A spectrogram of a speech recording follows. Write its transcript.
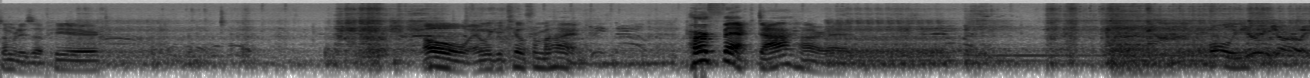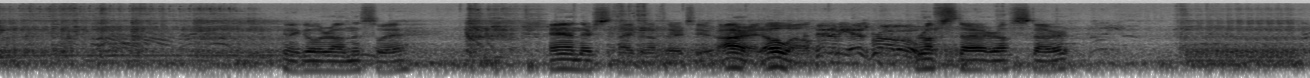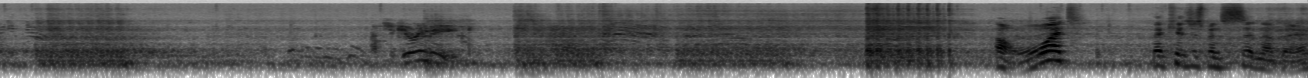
Somebody's up here. Oh, and we get killed from behind. Perfect, huh? Alright. Holy. Charlie. Gonna go around this way. And they're sniping up there too. Alright, oh well. Enemy has Bravo. Rough start, rough start. Securing B. Oh, what? That kid's just been sitting up there.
